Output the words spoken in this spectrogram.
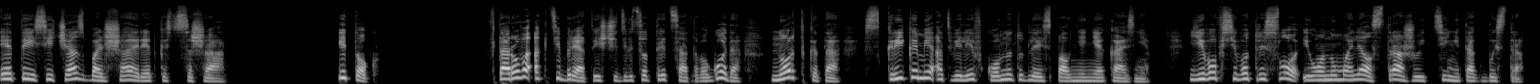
Это и сейчас большая редкость в США. Итог. 2 октября 1930 года Нордкота с криками отвели в комнату для исполнения казни. Его всего трясло, и он умолял стражу идти не так быстро.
